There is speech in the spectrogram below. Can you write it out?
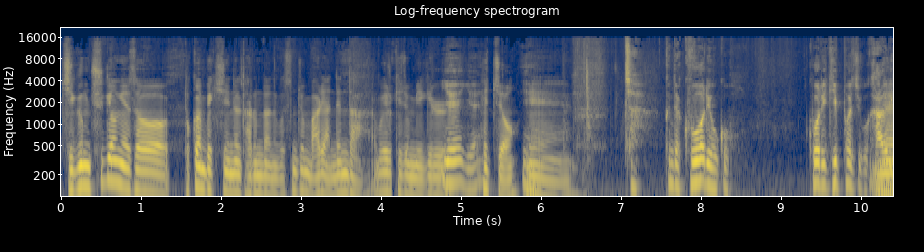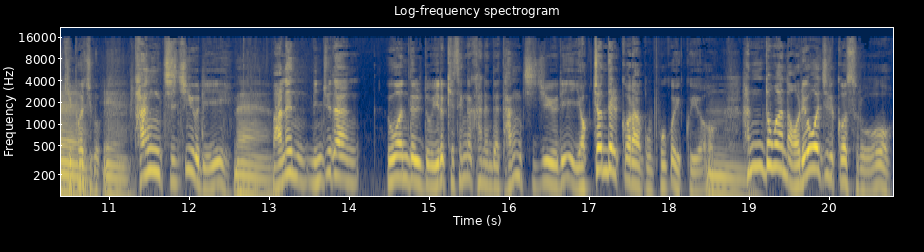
지금 추경에서 독감 백신을 다룬다는 것은 좀 말이 안 된다. 뭐 이렇게 좀 얘기를 예, 예. 했죠. 예. 예. 자, 근데 9월이 오고 9월이 깊어지고 가을이 네, 깊어지고 예. 당 지지율이 네. 많은 민주당 의원들도 이렇게 생각하는데 당 지지율이 역전될 거라고 보고 있고요. 음. 한동안 어려워질 것으로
